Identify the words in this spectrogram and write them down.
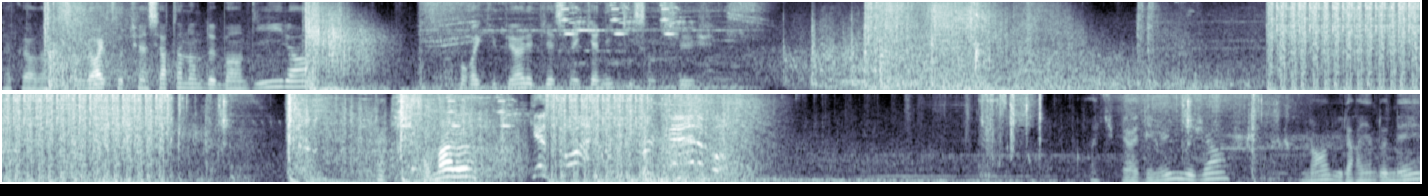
D'accord, donc il semblerait qu'il faut tuer un certain nombre de bandits là pour récupérer les pièces mécaniques qui sont dessus. Putain, ils font mal eux Guess what? We're cannibals! Récupérer des munes déjà Non, lui il a rien donné.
